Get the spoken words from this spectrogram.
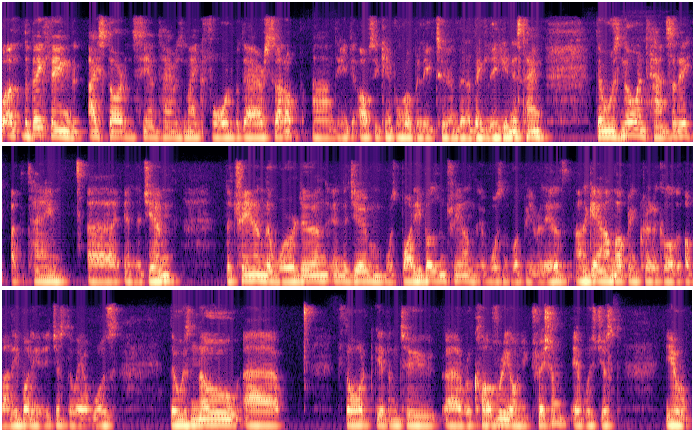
Well, the big thing, I started at the same time as Mike Ford with the Irish setup, and he obviously came from Rugby League 2 and been a big league in his time. There was no intensity at the time uh, in the gym. The training that we're doing in the gym was bodybuilding training, it wasn't rugby related. And again, I'm not being critical of anybody, it's just the way it was. There was no uh, thought given to uh, recovery or nutrition, it was just you know,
